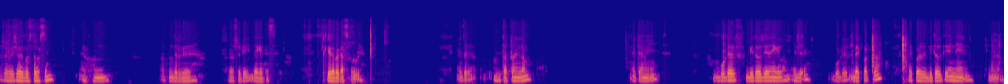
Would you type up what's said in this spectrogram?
করি সবাই বুঝতে পারছেন। এখন আপনাদেরকে সরাসরি দেখাইতেছে। কীভাবে কাজ করবে? এই যে তারটা নিলাম। এটা আমি বোর্ডের ভিতর দিয়ে নিয়ে গেলাম। এই যে বোর্ডের ব্যাকপার্টটা ব্যাকপার্টের ভিতর দিয়ে নিয়ে নিলাম।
